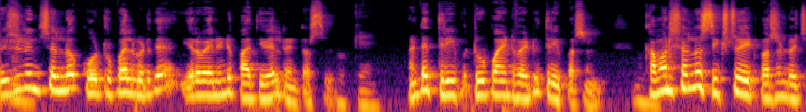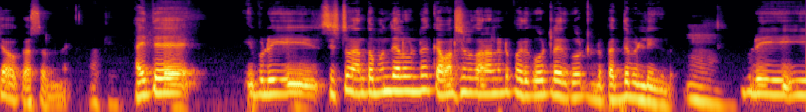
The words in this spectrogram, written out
రెసిడెన్షియల్లో కోటి రూపాయలు పెడితే ఇరవై నుండి పాతి వేలు రెంట్ వస్తుంది ఓకే అంటే three two point five to three percent కమర్షియల్లో సిక్స్ టు ఎయిట్ పర్సెంట్ వచ్చే అవకాశాలు ఉన్నాయి. ఓకే అయితే ఇప్పుడు ఈ సిస్టమ్ అంత ముందు ఎలా ఉంటే కమర్షియల్ కొనాలంటే పది కోట్లు ఐదు కోట్లు ఉంటాయి పెద్ద బిల్డింగ్లు. ఇప్పుడు ఈ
